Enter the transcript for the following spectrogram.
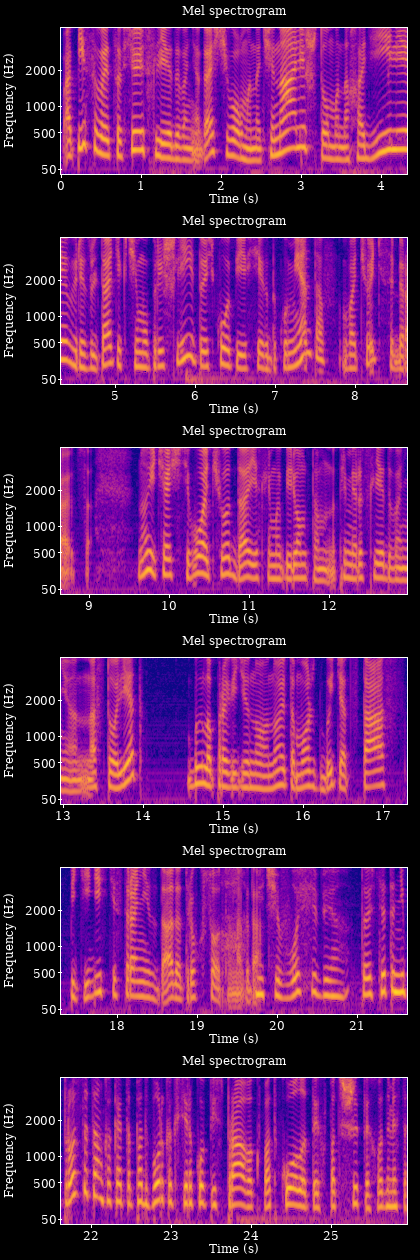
описывается все исследование, да, с чего мы начинали, что мы находили, в результате к чему пришли, то есть копии всех документов в отчете собираются. Ну и чаще всего отчет, да, если мы берем там, например, исследование на 100 лет, было проведено, но это может быть от 150 страниц да, до 300 иногда. Ничего себе! То есть это не просто там какая-то подборка ксерокопий справок, подколотых, подшитых в одно место.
